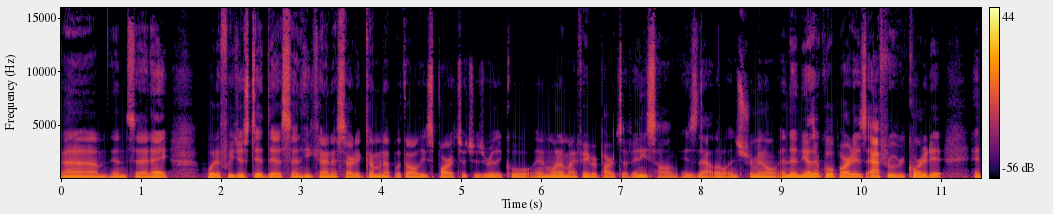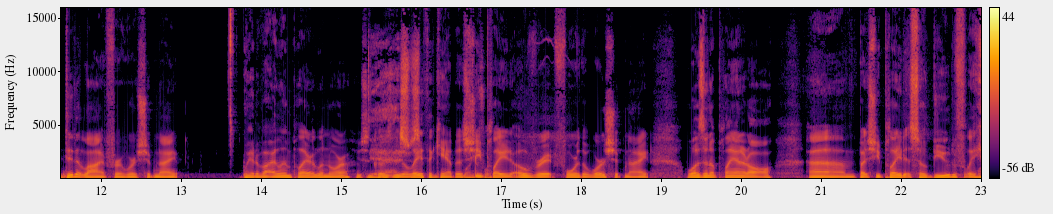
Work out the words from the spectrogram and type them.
um, and said hey what if we just did this? And he kind of started coming up with all these parts which was really cool. And one of my favorite parts of any song is that little instrumental. And then the other cool part is after we recorded it and did it live for worship night we had a violin player, Lenora, who goes to the Olathe campus. She played over it for the worship night. Wasn't a plan at all, um, but she played it so beautifully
